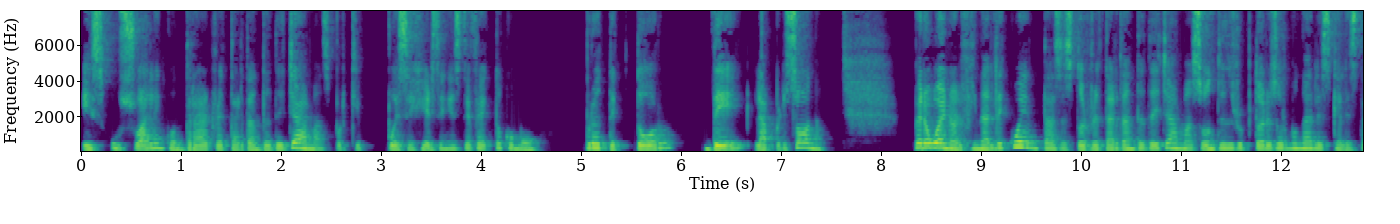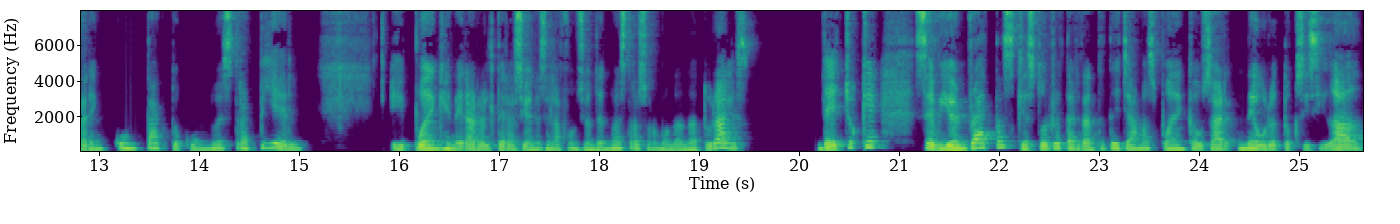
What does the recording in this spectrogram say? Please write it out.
es usual encontrar retardantes de llamas porque pues ejercen este efecto como protector de la persona. Pero bueno, al final de cuentas, estos retardantes de llamas son disruptores hormonales que al estar en contacto con nuestra piel eh, pueden generar alteraciones en la función de nuestras hormonas naturales. De hecho, que se vio en ratas que estos retardantes de llamas pueden causar neurotoxicidad,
